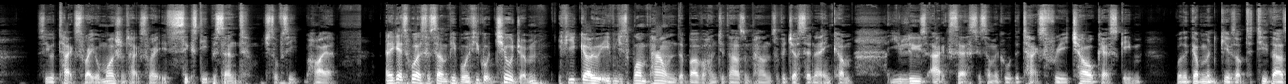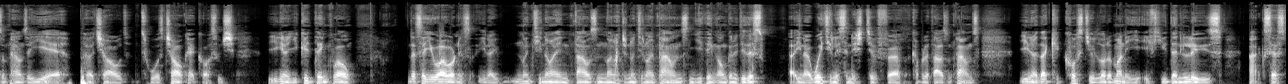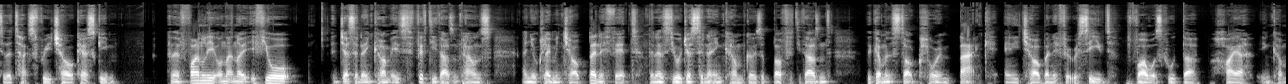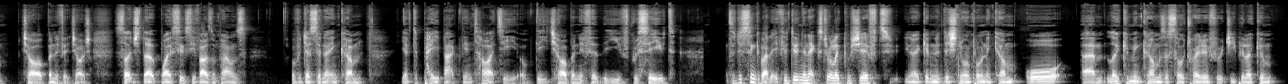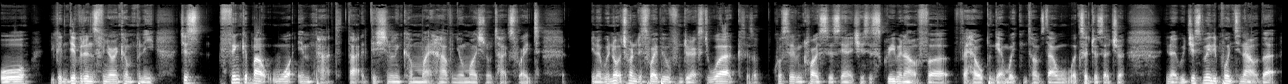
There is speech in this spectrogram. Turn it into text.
So your tax rate, your marginal tax rate is 60%, which is obviously higher. And it gets worse for certain people. If you've got children, if you go even just one pound above £100,000 of adjusted net income, you lose access to something called the tax free childcare scheme, where the government gives up to £2,000 a year per child towards childcare costs, which, you know, you could think, well, let's say you are on you know ninety nine thousand nine hundred ninety nine pounds, and you think I'm going to do this uh, you know waiting list initiative for a couple of thousand pounds, you know that could cost you a lot of money if you then lose access to the tax free childcare scheme. And then finally, on that note, if your adjusted income is fifty thousand pounds and you're claiming child benefit, then as your adjusted net income goes above fifty thousand, the government start clawing back any child benefit received via what's called the higher income child benefit charge, such that by £60,000 of adjusted net income, you have to pay back the entirety of the child benefit that you've received. So just think about it. If you're doing an extra locum shift, you know, getting additional employment income or um, locum income as a sole trader for a GP locum, or you can dividends from your own company, just think about what impact that additional income might have on your marginal tax rate you know, we're not trying to dissuade people from doing extra work. There's a cost living crisis. The NHS is screaming out for for help and getting waiting times down, etc., etc. You know, we're just merely pointing out that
